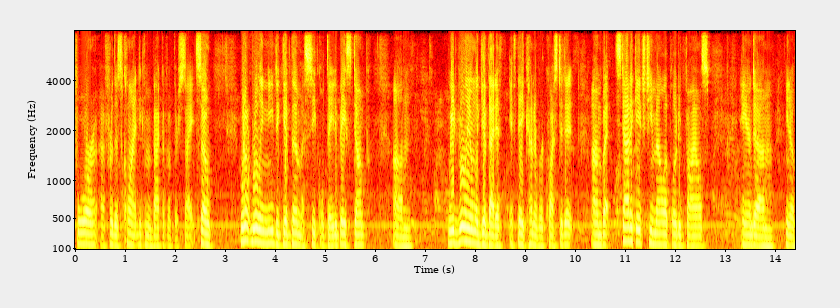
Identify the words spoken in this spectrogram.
for uh, for this client to give them a backup of their site. So we don't really need to give them a SQL database dump. Um, we'd really only give that if, if they kind of requested it. Um, but static HTML uploaded files, and um, you know,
